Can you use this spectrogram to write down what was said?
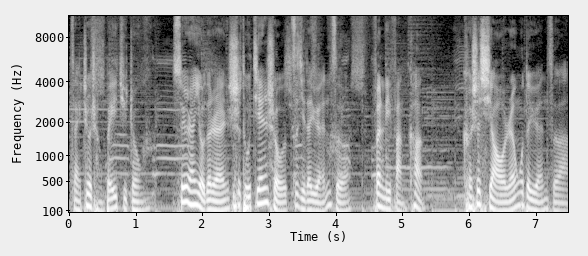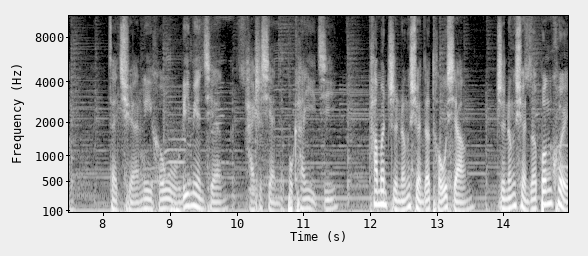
在这场悲剧中，虽然有的人试图坚守自己的原则，奋力反抗，可是小人物的原则啊，在权力和武力面前，还是显得不堪一击，他们只能选择投降。只能选择崩溃，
